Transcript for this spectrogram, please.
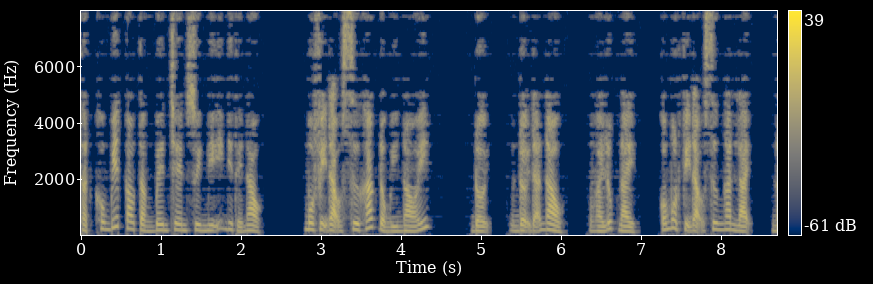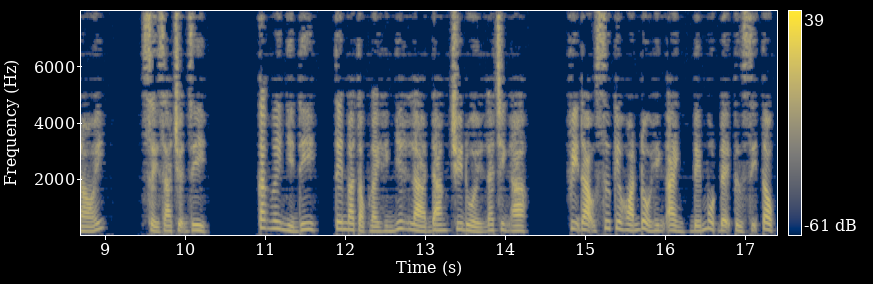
Thật không biết cao tầng bên trên suy nghĩ như thế nào. Một vị đạo sư khác đồng ý nói. Đợi, đợi đã nào. Ngay lúc này, có một vị đạo sư ngăn lại, nói. Xảy ra chuyện gì? Các ngươi nhìn đi, tên ma tộc này hình như là đang truy đuổi La Trinh A. Vị đạo sư kia hoán đổi hình ảnh đến một đệ tử sĩ tộc,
